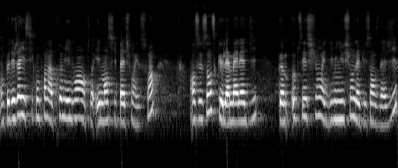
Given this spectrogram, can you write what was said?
on peut déjà ici comprendre un premier lien entre émancipation et soin, en ce sens que la maladie, comme obsession et diminution de la puissance d'agir,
